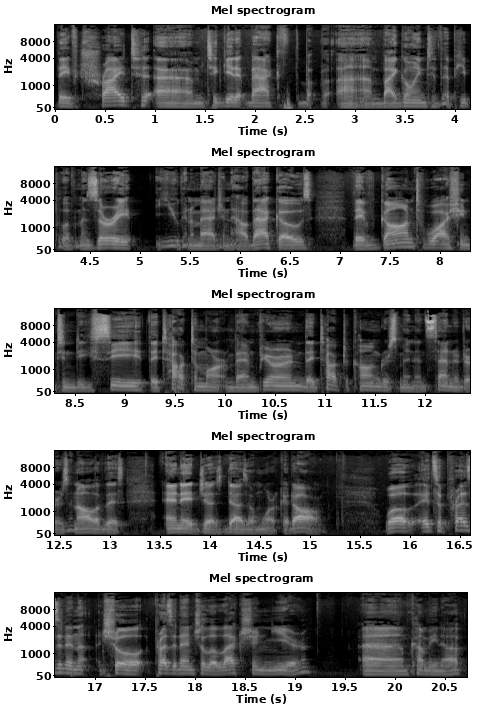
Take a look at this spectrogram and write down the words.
They've tried to um, to get it back um, by going to the people of Missouri. You can imagine how that goes. They've gone to Washington D.C. They talked to Martin Van Buren. They talked to congressmen and senators and all of this, and it just doesn't work at all. Well, it's a presidential presidential election year um, coming up,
